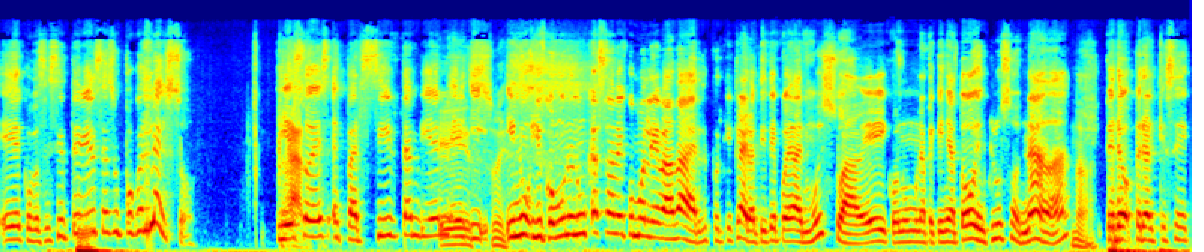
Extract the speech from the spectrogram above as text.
eh, como se siente bien, se hace un poco el leso. Y eso es esparcir también, eh, y, como uno nunca sabe cómo le va a dar, porque claro, a ti te puede dar muy suave y con una pequeña tos, incluso nada, pero, pero, al que se,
